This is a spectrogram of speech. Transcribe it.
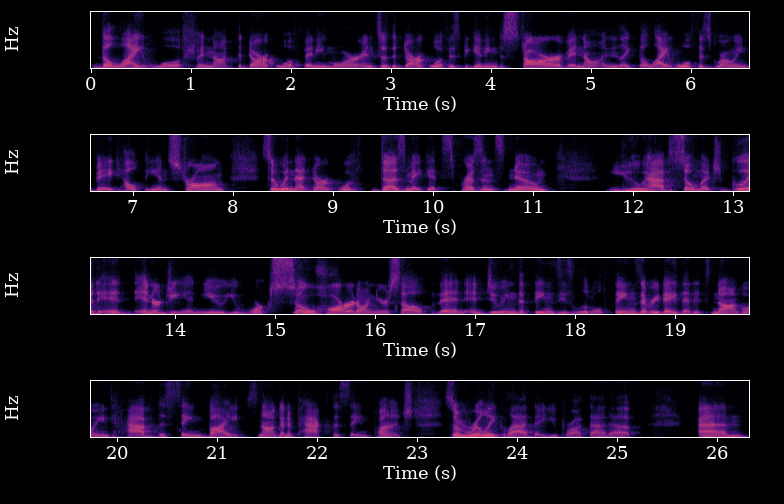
the light wolf and not the dark wolf anymore. And so the dark wolf is beginning to starve and not and like the light wolf is growing big healthy and strong. So when that dark wolf does make its presence known you have so much good energy in you you work so hard on yourself then and doing the things these little things every day that it's not going to have the same bite it's not going to pack the same punch. So i'm really glad that you brought that up. Um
